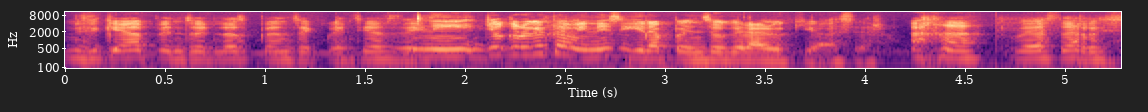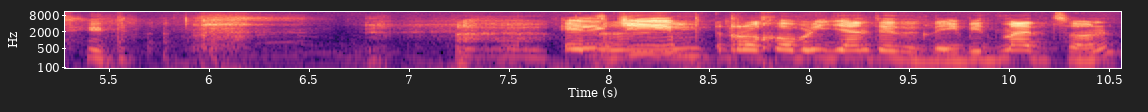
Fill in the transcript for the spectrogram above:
ni siquiera pensó en las consecuencias de... Ni, yo creo que también ni siquiera pensó que era lo que iba a hacer. Ajá, da esta risita. El Jeep rojo brillante de David Madson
